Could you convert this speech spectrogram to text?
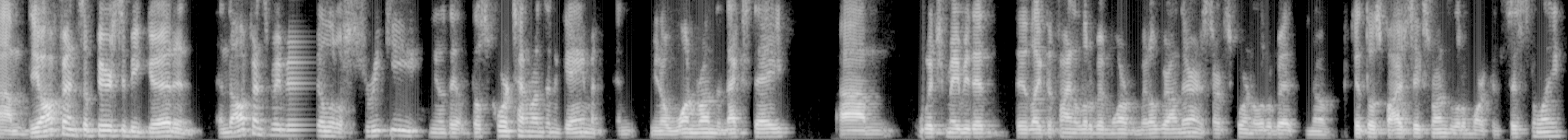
um, the offense appears to be good, and and the offense may be a little streaky. You know they, will score ten runs in a game, and and you know one run the next day. Um, which maybe they they'd like to find a little bit more of a middle ground there and start scoring a little bit, you know, get those five, six runs a little more consistently,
